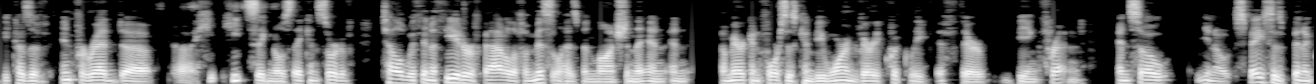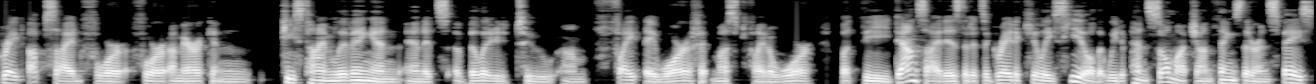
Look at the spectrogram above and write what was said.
because of infrared uh, uh, heat, heat, signals. They can sort of tell within a theater of battle if a missile has been launched, and, the, and, and American forces can be warned very quickly if they're being threatened. And so, you know, space has been a great upside for for American peacetime living and and its ability to um, fight a war if it must fight a war. But the downside is that it's a great Achilles heel that we depend so much on things that are in space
